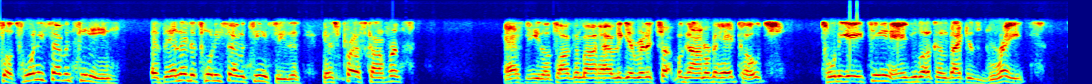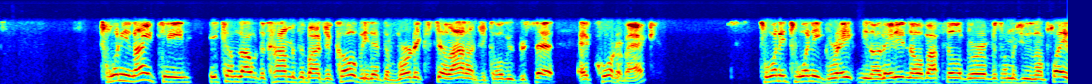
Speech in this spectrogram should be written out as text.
So 2017, at the end of the 2017 season, his press conference has to, you know, talking about having to get rid of Chuck Pagano, the head coach. 2018, Andrew Luck comes back is great. 2019, he comes out with the comments about Jacoby that the verdict's still out on Jacoby Brissett at quarterback. 2020, great. You know, they didn't know about Philip Rivers, how much he was going to play.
